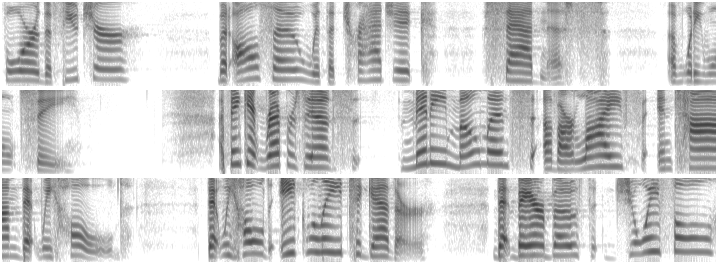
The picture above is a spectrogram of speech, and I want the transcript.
for the future but also with a tragic sadness of what he won't see. I think it represents many moments of our life and time that we hold, that we hold equally together, that bear both joyful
